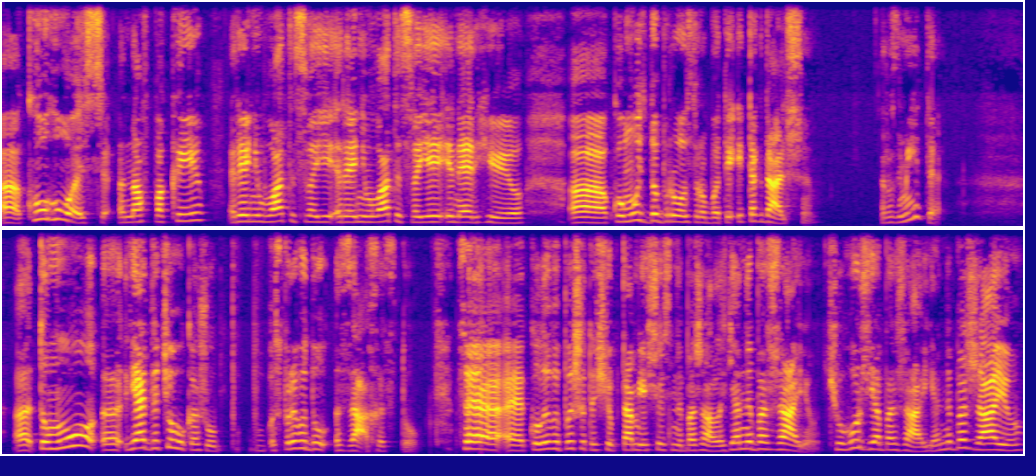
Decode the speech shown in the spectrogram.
Е, Когось навпаки реанімувати, свої, реанімувати своєю енергією, е, комусь добро зробити і так далі. Розумієте? Е, Тому я для чого кажу з приводу захисту. Це коли ви пишете, щоб там я щось не бажала. Я не бажаю. Чого ж я бажаю? Я не бажаю.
